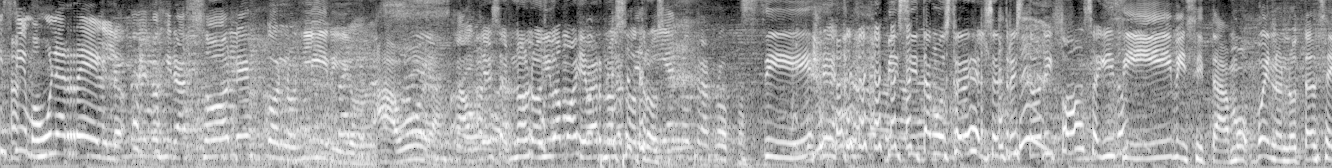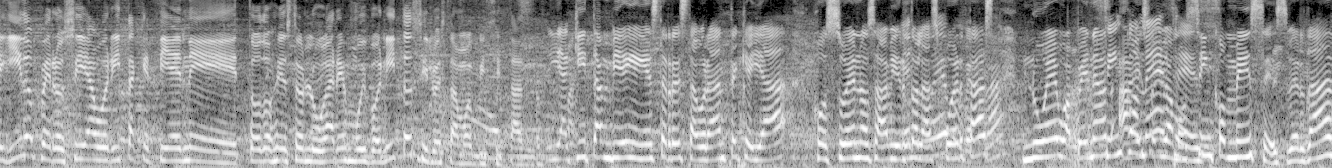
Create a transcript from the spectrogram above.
¿Y qué hicimos? Un arreglo. de los girasoles con los lirios. Ahora, ese nos lo íbamos a llevar nosotros. otra ropa. Sí. ¿Visitan ustedes el centro histórico seguido? Sí, visitamos, bueno, no tan seguido, pero sí ahorita que tiene todos estos lugares muy bonitos y lo estamos visitando. Y aquí también en este restaurante que ya Josué nos ha abierto las puertas, ¿verdad? nuevo apenas Cinco a eso íbamos, meses. cinco meses, ¿verdad?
